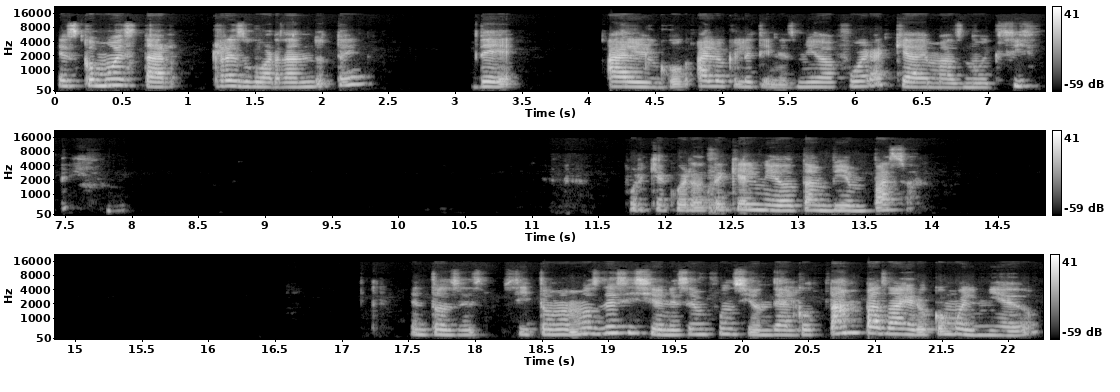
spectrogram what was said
Es como estar resguardándote de algo a lo que le tienes miedo afuera que además no existe. Porque acuérdate que el miedo también pasa. Entonces, si tomamos decisiones en función de algo tan pasajero como el miedo,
